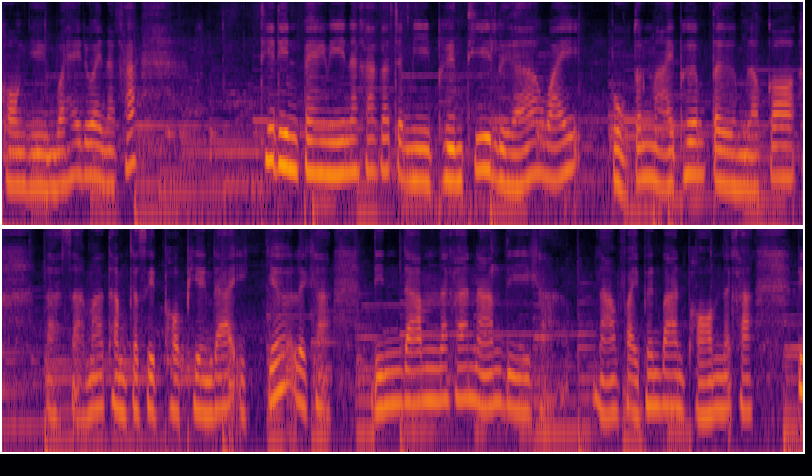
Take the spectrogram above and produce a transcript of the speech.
คลองยืมไว้ให้ด้วยนะคะ ที่ดินแปลงนี้นะคะก็จะมีพื้นที่เหลือไว้ปลูกต้นไม้เพิ่มเติม แล้วก็สามารถทำเกษตรพอเพียงได้อีกเยอะเลยค่ะ ดินดำนะคะน้ำดีค่ะ น้ำไฟเพื่อนบ้านพร้อมนะคะ พิ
